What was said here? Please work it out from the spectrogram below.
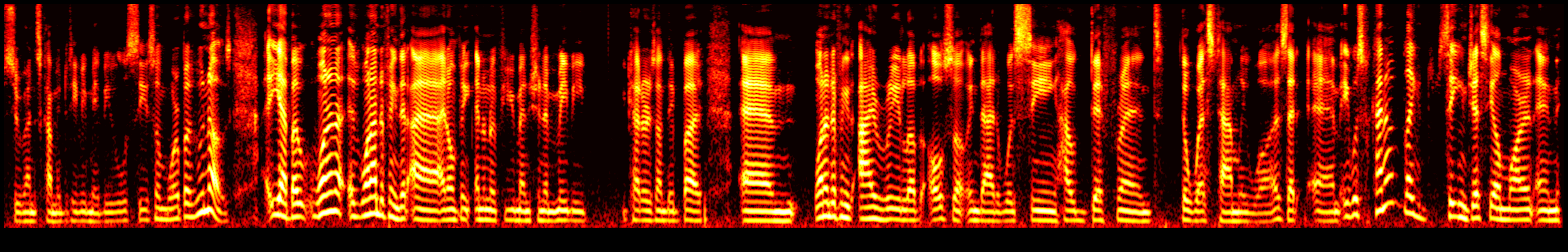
Superman is coming to TV, maybe we'll see some more. But who knows? Yeah, but one one other thing that I, I don't think I don't know if you mentioned it, maybe cut or something. But um, one of the things I really loved also in that was seeing how different the West family was. That um, it was kind of like seeing Jesse L. Martin and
